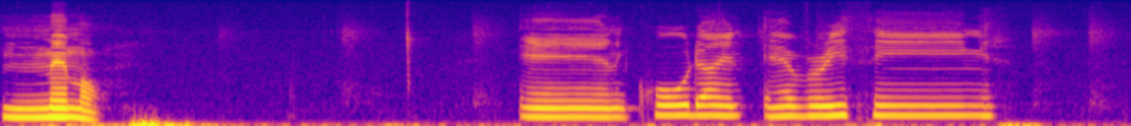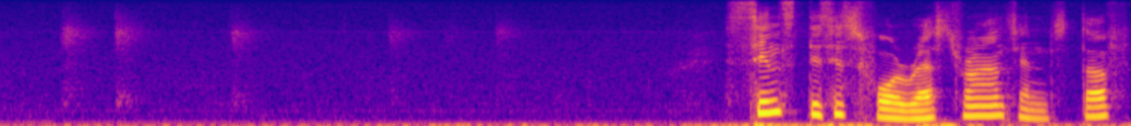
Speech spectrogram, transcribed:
memo. And quota and everything. Since this is for restaurants and stuff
